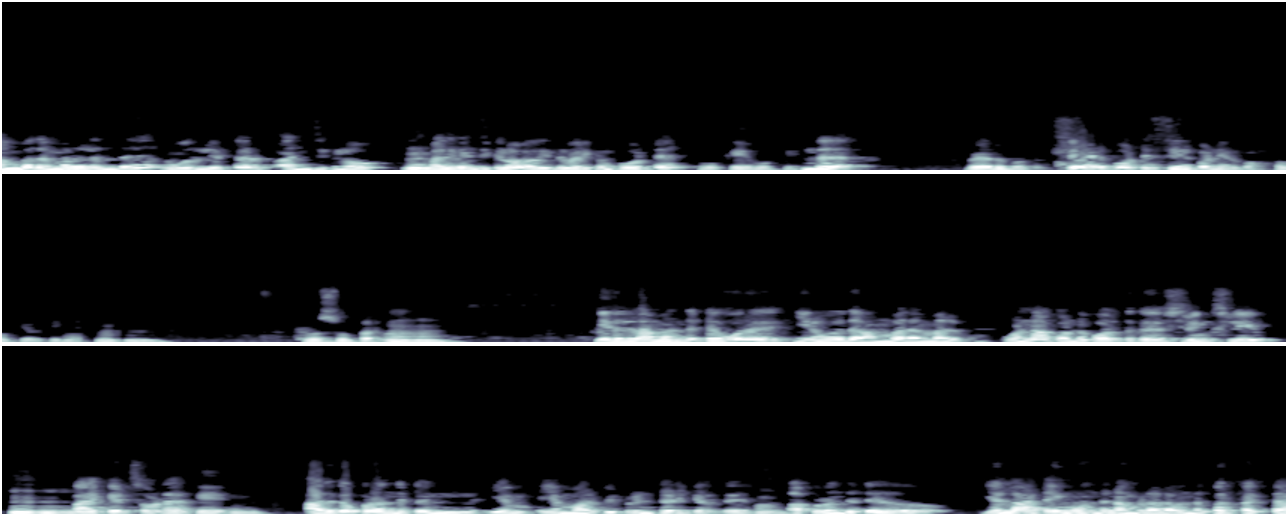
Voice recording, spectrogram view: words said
50 எம்எல் இருந்து ஒரு லிட்டர் அஞ்சு கிலோ பதினஞ்சு கிலோ இது வரைக்கும் போட்டு ஓகே ஓகே. இந்த வேடு போட்டு. வேடு போட்டு சீல் பண்ணிருக்கோம் ஓகே ஓகேங்க. ம் ம். ஓ சூப்பர். ம் ம். இது இல்லாம வந்துட்டு ஒரு இருபது ஐம்பது எம்எல் ஒன்னா கொண்டு போறதுக்கு ஷ்ரிங்க் ஸ்லீவ் பாக்கெட்ஸோட அதுக்கப்புறம் வந்துட்டு எம் எம்ஆர்பி பிரிண்ட் அடிக்கிறது. அப்புறம் வந்துட்டு எல்லா டைமும் வந்து நம்மளால வந்து பெர்ஃபெக்ட்டா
